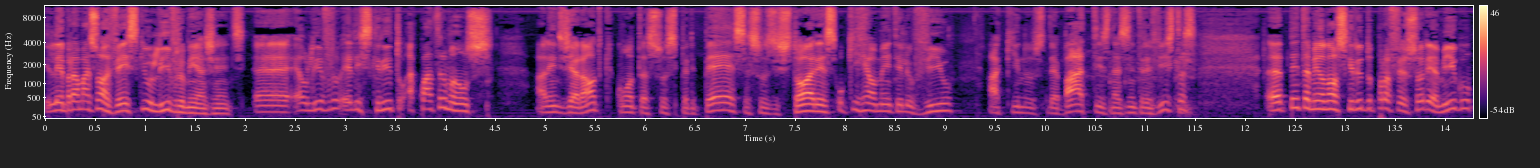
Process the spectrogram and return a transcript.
E lembrar mais uma vez que o livro, minha gente, é, é o livro ele escrito a quatro mãos. Além de Geraldo, que conta as suas peripécias, suas histórias, o que realmente ele viu aqui nos debates, nas entrevistas. É, tem também o nosso querido professor e amigo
